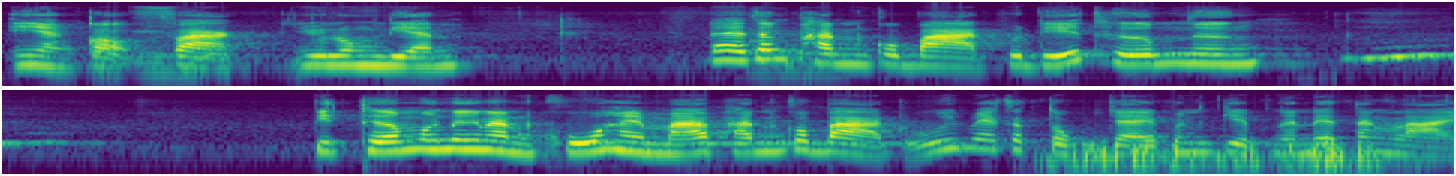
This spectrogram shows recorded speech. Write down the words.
อหย่างก็ฝากอยู่โรงเรียน ได้ตั้งพันกว่าบาทพุดีเทอมหนึ่ง ปิดเทอมบางนึงนั่นครูให้มาพันกว่าบาท อุ้ยแม่ก็ตกใจเพิ่นเก็บเงินได้ตั้งหลาย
